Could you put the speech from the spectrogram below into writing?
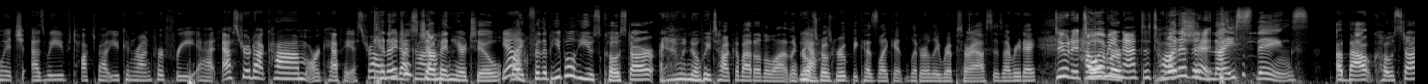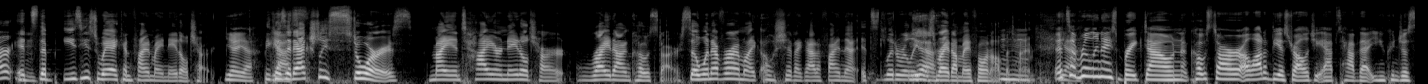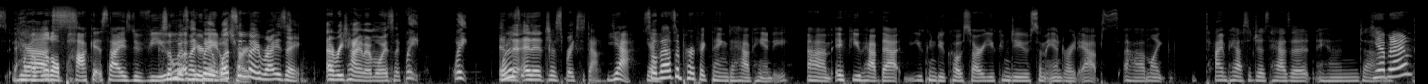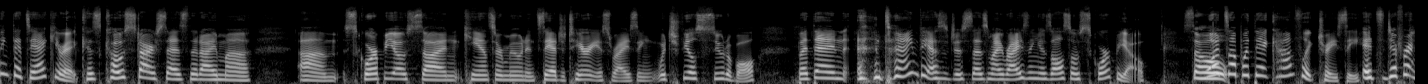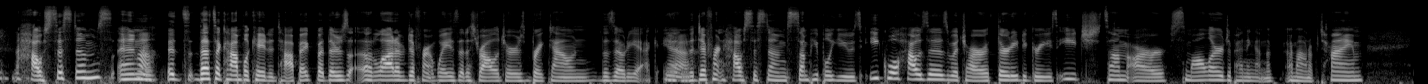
which, as we've talked about, you can run for free at astro.com or cafeastrology.com. Can I just jump in here too? Yeah. Like for the people who use CoStar, I know we talk about it a lot in the Girls Yeah. Girls group because like it literally rips our asses every day. Dude, it told me not to talk One of the nice things about CoStar, it's mm-hmm. the easiest way I can find my natal chart Yeah, yeah. because it actually stores my entire natal chart right on CoStar. So whenever I'm like, oh shit, I gotta find that, it's literally Yeah. just right on my phone all the time. It's Yeah. a really nice breakdown. CoStar, a lot of the astrology apps have that. You can just have a little pocket-sized view Someone's of like, your wait, natal what's chart. in my rising? Every time I'm always like, wait, wait, and, What is and it just breaks it down. yeah. Yeah. so that's a perfect thing to have handy. Um, if you have that, you can do CoStar. You can do some Android apps, um, like Time Passages has it, and um, Yeah, but I don't think that's accurate because CoStar says that I'm a um, Scorpio Sun, Cancer Moon, and Sagittarius rising, which feels suitable. But then Time Passages says my rising is also Scorpio. so What's up with that conflict, Tracy? It's different house systems, and Huh. it's that's a complicated topic. But there's a lot of different ways that astrologers break down the zodiac and Yeah. the different house systems. Some people use equal houses, which are 30 degrees each. Some are smaller, depending on the amount of time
